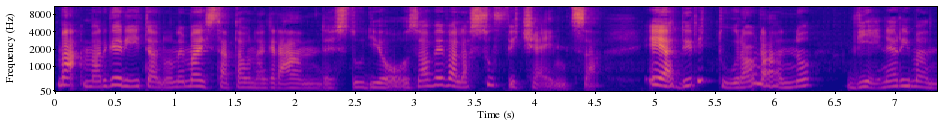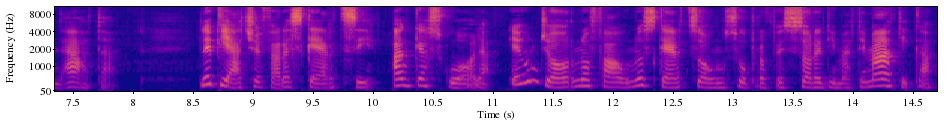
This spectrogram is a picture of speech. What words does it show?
Ma Margherita non è mai stata una grande studiosa, aveva la sufficienza e addirittura un anno viene rimandata. Le piace fare scherzi, anche a scuola, e un giorno fa uno scherzo a un suo professore di matematica,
